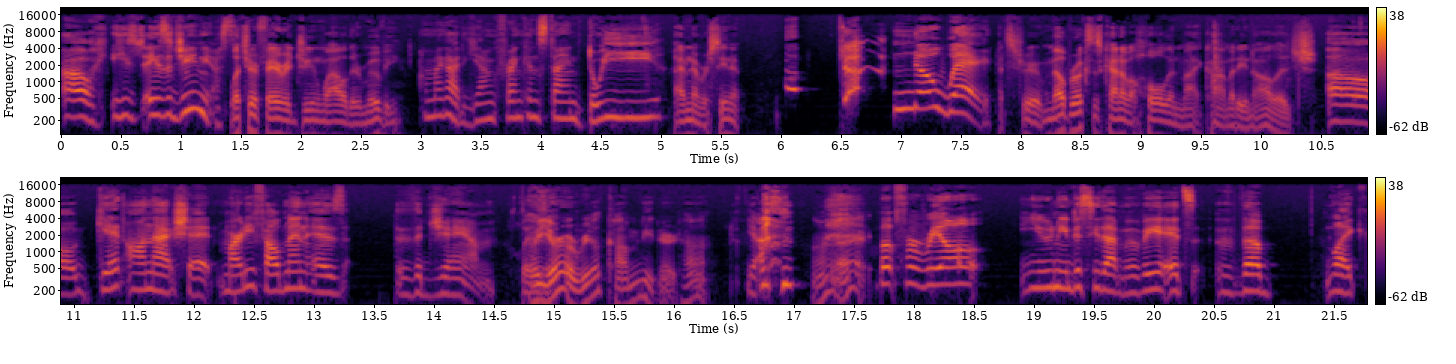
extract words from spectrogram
oh, he's he's a genius. What's your favorite Gene Wilder movie? Oh my god, Young Frankenstein. Doi. I've never seen it. No way. That's true. Mel Brooks is kind of a hole in my comedy knowledge. Oh, get on that shit. Marty Feldman is the jam. Oh, you're a real comedy nerd, huh? Yeah. All right. but for real, you need to see that movie. It's the like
